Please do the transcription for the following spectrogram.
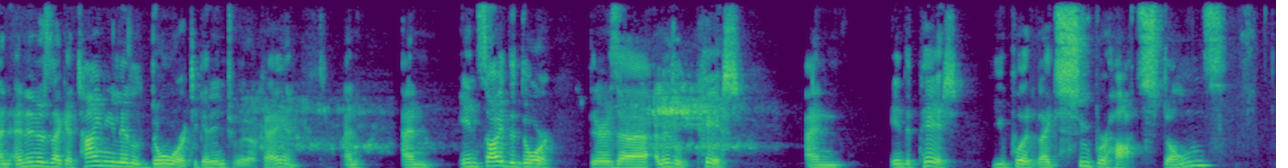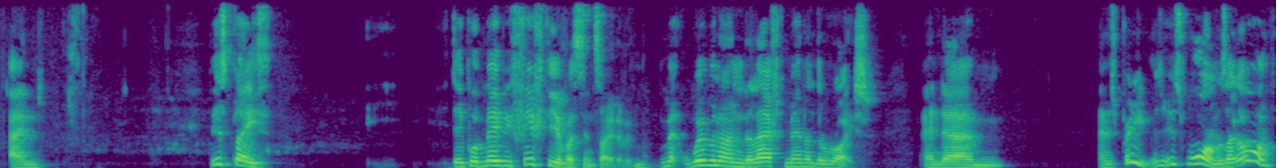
and and then there's like a tiny little door to get into it, okay, and and and inside the door there's a, a little pit, and in the pit you put like super hot stones and this place they put maybe 50 of us inside of it. Women on the left men on the right. And um and it's pretty it's warm. It's like oh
